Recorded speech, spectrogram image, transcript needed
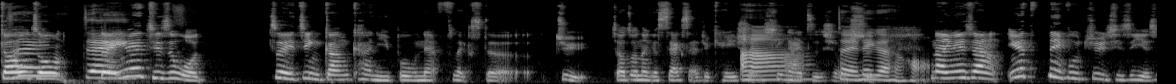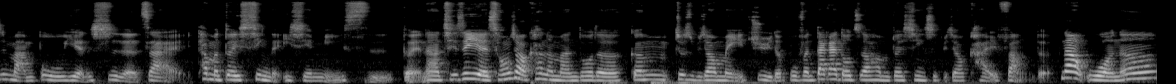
高中对，对，因为其实我最近刚看一部 Netflix 的剧。叫做那个 Sex Education，啊、性爱自修室，对，那个很好。那因为像，因为那部剧其实也是蛮不掩饰的，在他们对性的一些迷思。对，那其实也从小看了蛮多的，跟就是比较美剧的部分，大概都知道他们对性是比较开放的。那我呢，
